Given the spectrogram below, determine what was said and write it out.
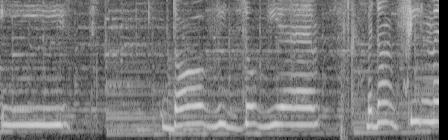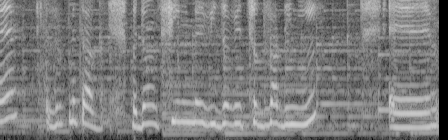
i do widzowie będą filmy, zróbmy tak, będą filmy widzowie co dwa dni, e,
